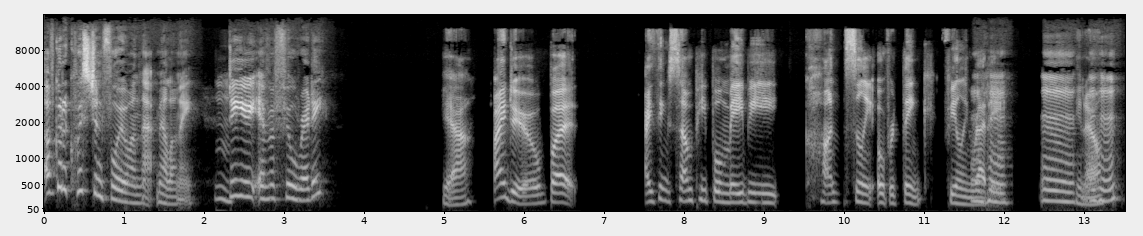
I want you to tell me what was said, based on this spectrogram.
I've got a question for you on that, Melanie. Hmm. Do you ever feel ready? Yeah i do but i think some people maybe constantly overthink feeling ready Mhm. Mm, You know? mhm.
